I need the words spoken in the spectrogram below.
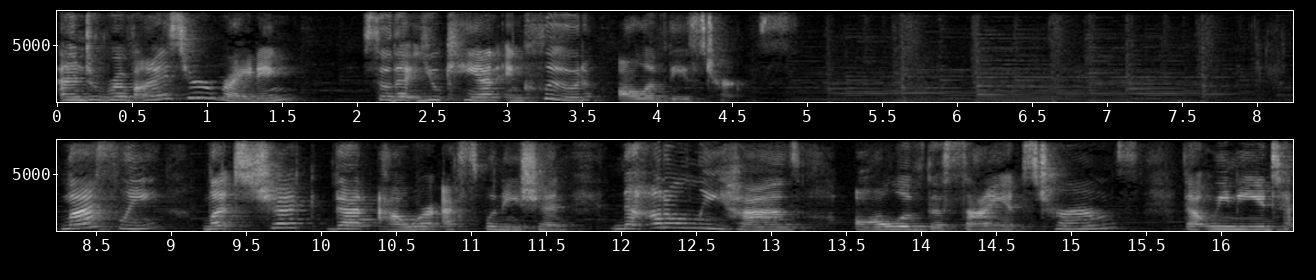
and revise your writing so that you can include all of these terms. Lastly, let's check that our explanation not only has all of the science terms that we need to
